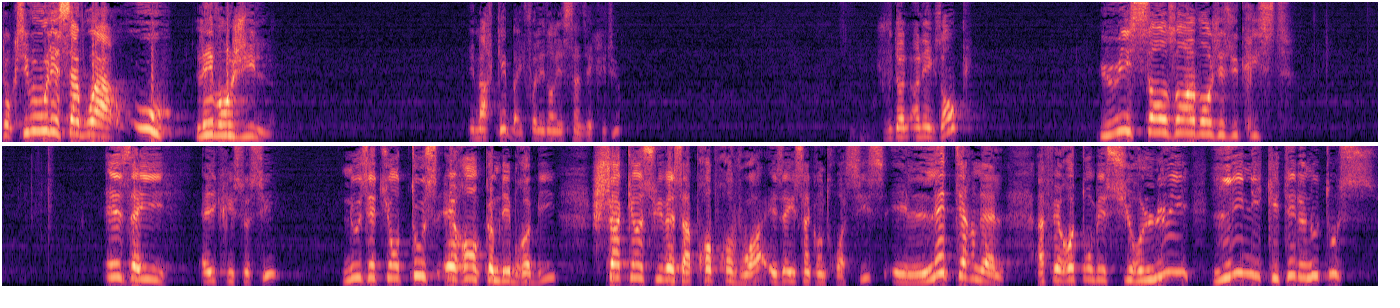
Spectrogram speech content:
Donc si vous voulez savoir où l'évangile est marqué, bah, il faut aller dans les Saintes Écritures. Je vous donne un exemple. 800 ans avant Jésus-Christ, Ésaïe a écrit ceci. Nous étions tous errants comme des brebis, chacun suivait sa propre voie, Ésaïe 53, 6, et l'Éternel a fait retomber sur lui l'iniquité de nous tous.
